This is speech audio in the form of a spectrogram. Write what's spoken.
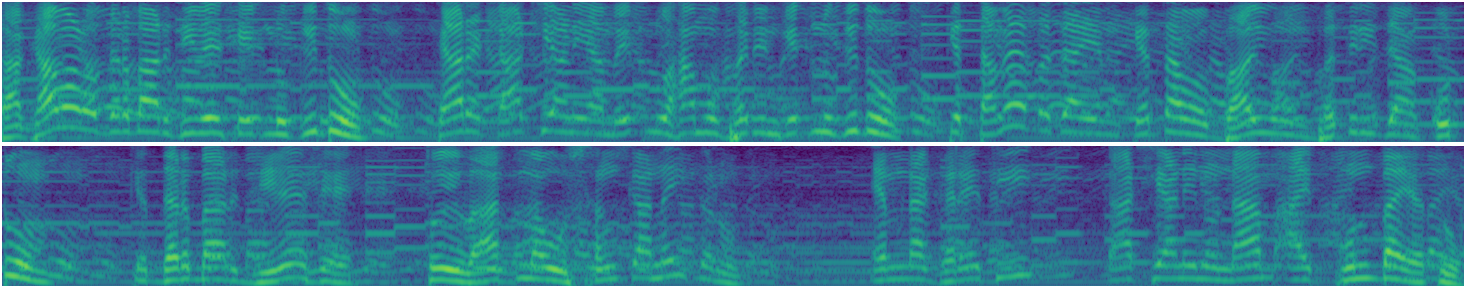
વાઘાવાળો દરબાર જીવે છે એટલું કીધું. ત્યારે કાઠિયાણી આમ એટલું હામું ફરીને કેટલું કીધું કે તમે બધા એમ કહેતા હો, ભાઈઓ, ભત્રીજા, કુટુંબ કે દરબાર જીવે છે, તો એ વાતમાં હું શંકા નહીં કરું. એમના ઘરેથી કાઠિયાણીનું નામ આ પુનબાઈ હતું.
